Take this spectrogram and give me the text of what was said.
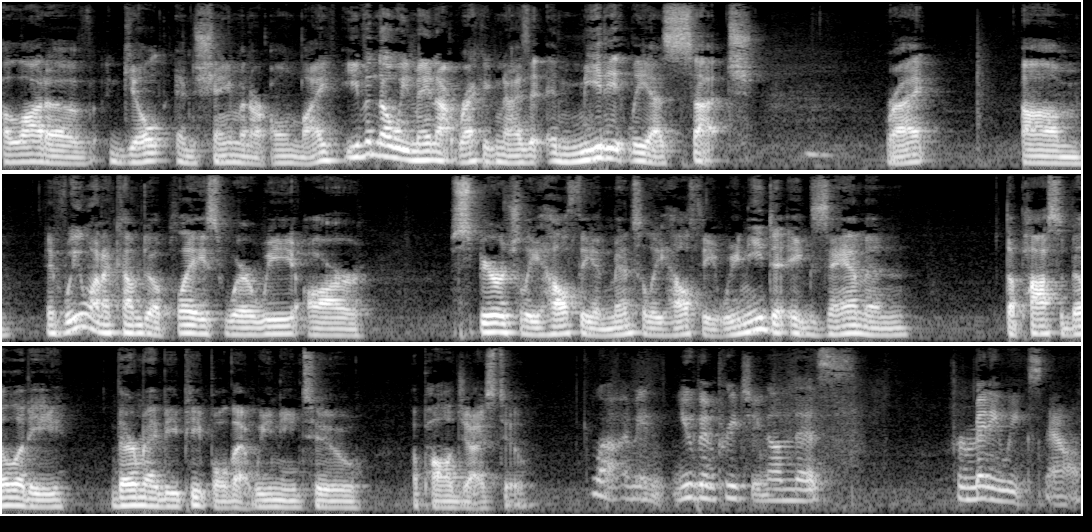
a lot of guilt and shame in our own life, even though we may not recognize it immediately as such, right? Um, if we want to come to a place where we are spiritually healthy and mentally healthy, we need to examine the possibility there may be people that we need to apologize to. Well, I mean, you've been preaching on this for many weeks now,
